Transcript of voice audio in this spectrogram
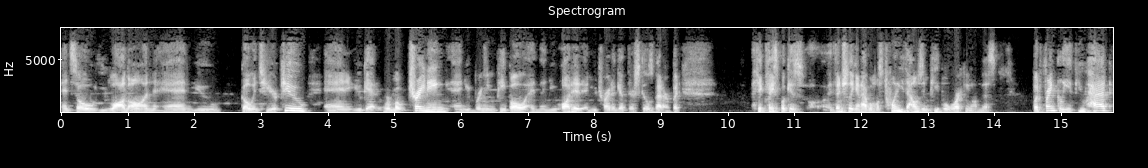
and so you log on and you go into your queue and you get remote training and you bring in people and then you audit and you try to get their skills better. But I think Facebook is eventually going to have almost 20,000 people working on this. But frankly, if you had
